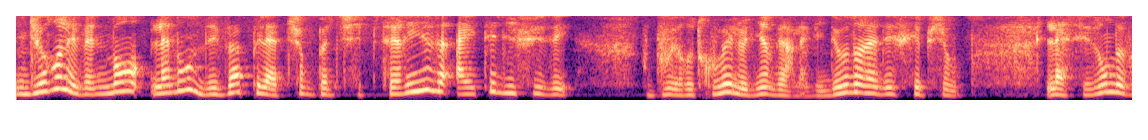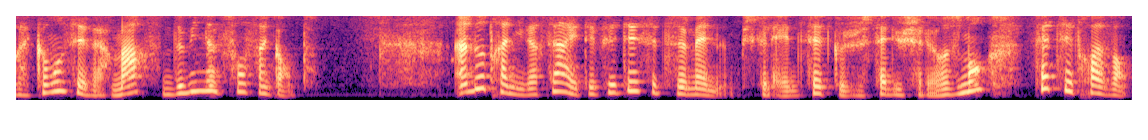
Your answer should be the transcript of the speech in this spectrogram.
Durant l'événement, l'annonce des Vapella Championship Series a été diffusée. Vous pouvez retrouver le lien vers la vidéo dans la description. La saison devrait commencer vers mars de 1950. Un autre anniversaire a été fêté cette semaine, puisque la N7 que je salue chaleureusement fête ses 3 ans.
